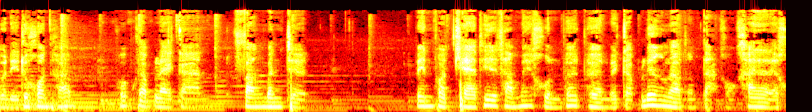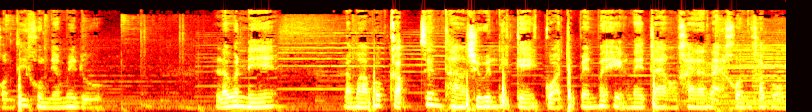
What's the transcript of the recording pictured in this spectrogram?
วัสดีทุกคนครับ พบกับรายการฟังบันเจิด เป็นพอดแคสต์ที่จะทำให้คุณเพลิดเพลินไปกับเรื่องราวต่างๆ ของใครหลายๆคนที่คุณยังไม่รู้ และวันนี้เรามาพบกับเส้นทางชีวิตลิเกกว่าจะเป็นพระเอกในใจของใครหลายๆคนครับผม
